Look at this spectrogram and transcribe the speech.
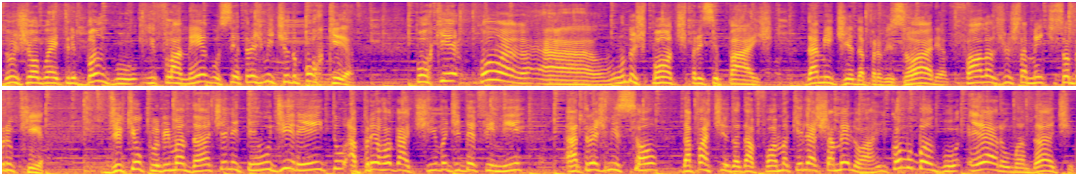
do jogo entre Bangu e Flamengo ser transmitido. Por quê? Porque com a- a- um dos pontos principais da medida provisória fala justamente sobre o quê? De que o clube mandante ele tem o direito, a prerrogativa de definir a transmissão da partida da forma que ele achar melhor. E como o Bangu era o mandante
